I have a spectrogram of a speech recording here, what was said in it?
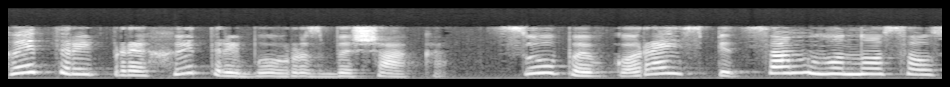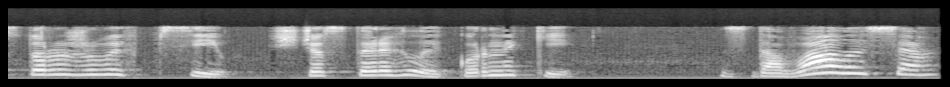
Хитрий прехитрий був розбишака, цупив корей з-під самого носа у сторожових псів, що стерегли корники. Здавалося,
